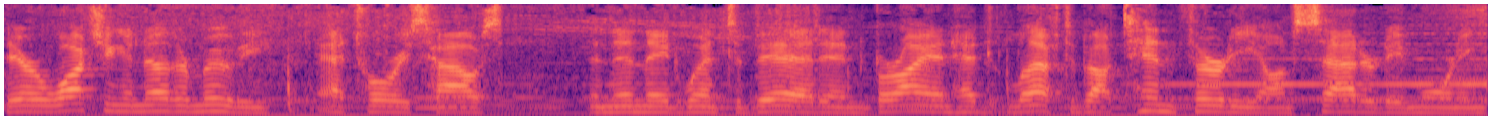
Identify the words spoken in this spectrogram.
They were watching another movie at Torey's house, and then they'd went to bed, and Brian had left about 10.30 on Saturday morning.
